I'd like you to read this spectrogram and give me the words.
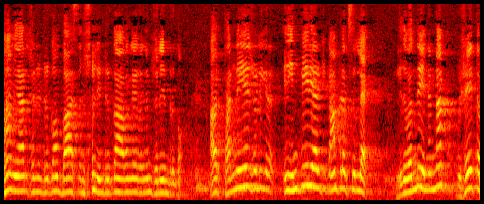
மாமியார் சொல்லிட்டு இருக்கோம் பாஸ்ன்னு சொல்லிட்டு இருக்கோம் அவங்க இவங்கன்னு சொல்லிட்டு இருக்கோம் அவர் தன்னையே சொல்லிக்கிறார். இது இன்பீரியாரிட்டி காம்ப்ளெக்ஸ் இல்லை. இது வந்து என்னன்னா விஷயத்தை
